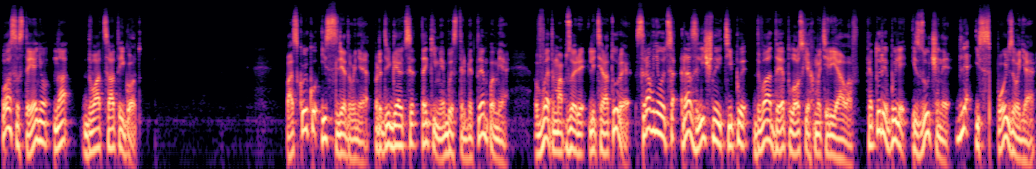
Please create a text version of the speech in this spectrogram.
по состоянию на 2020 год. Поскольку исследования продвигаются такими быстрыми темпами, в этом обзоре литературы сравниваются различные типы 2D плоских материалов, которые были изучены для использования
